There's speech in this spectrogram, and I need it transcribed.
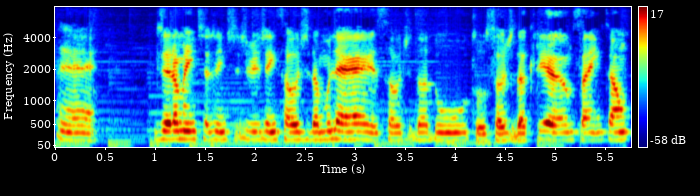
É, geralmente a gente divide em saúde da mulher, saúde do adulto, saúde da criança. Então,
